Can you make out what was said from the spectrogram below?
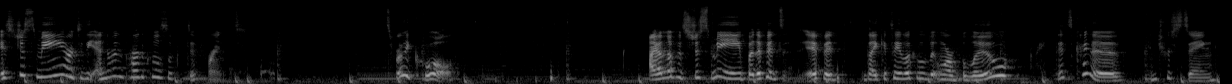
It's just me, or do the Enderman particles look different? It's really cool. I don't know if it's just me, but if it's, if it, like, if they look a little bit more blue, that's kind of interesting.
